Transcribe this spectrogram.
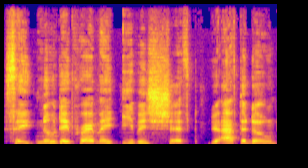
See, noonday prayer may even shift your afternoon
